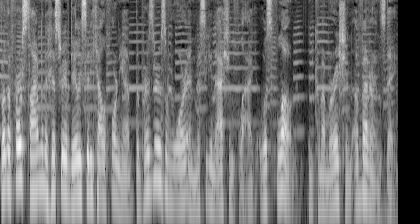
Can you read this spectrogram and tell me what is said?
For the first time in the history of Daly City, California, the Prisoners of War and Missing in Action flag was flown in commemoration of Veterans Day.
